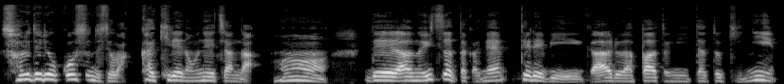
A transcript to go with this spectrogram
それで旅行するんですよ。若い綺麗なお姉ちゃんが。うん。で、あの、いつだったかね、テレビがあるアパートにいた時に、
